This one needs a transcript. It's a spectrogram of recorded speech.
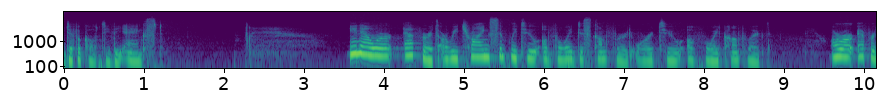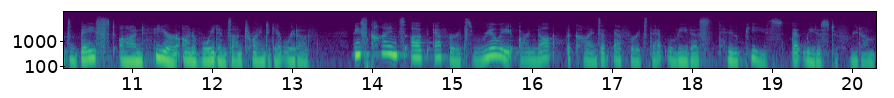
difficulty, the angst? In our efforts, are we trying simply to avoid discomfort or to avoid conflict? Are our efforts based on fear, on avoidance, on trying to get rid of? These kinds of efforts really are not the kinds of efforts that lead us to peace, that lead us to freedom.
